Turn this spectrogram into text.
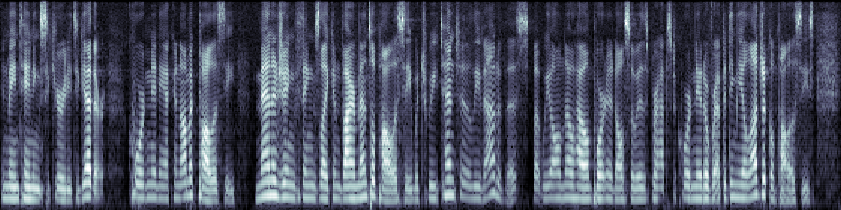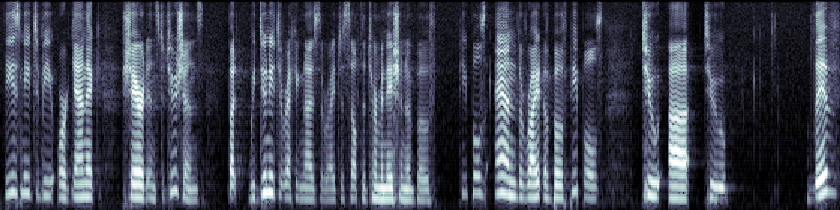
in maintaining security together coordinating economic policy, managing things like environmental policy, which we tend to leave out of this, but we all know how important it also is perhaps to coordinate over epidemiological policies. These need to be organic, shared institutions, but we do need to recognize the right to self-determination of both peoples and the right of both peoples to, uh, to live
